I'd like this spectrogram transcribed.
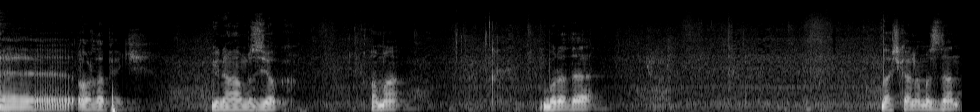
E, orada pek günahımız yok. Ama Burada başkanımızdan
